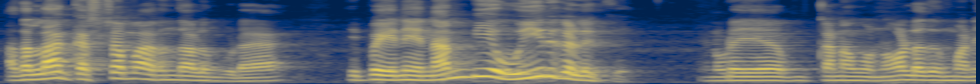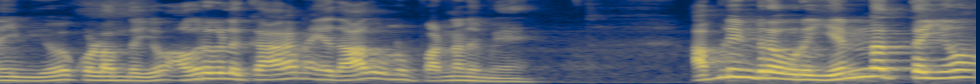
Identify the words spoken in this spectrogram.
அதெல்லாம் கஷ்டமாக இருந்தாலும் கூட இப்போ என்னை நம்பிய உயிர்களுக்கு என்னுடைய கணவனோ அல்லது மனைவியோ குழந்தையோ அவர்களுக்காக நான் ஏதாவது ஒன்று பண்ணணுமே அப்படின்ற ஒரு எண்ணத்தையும்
